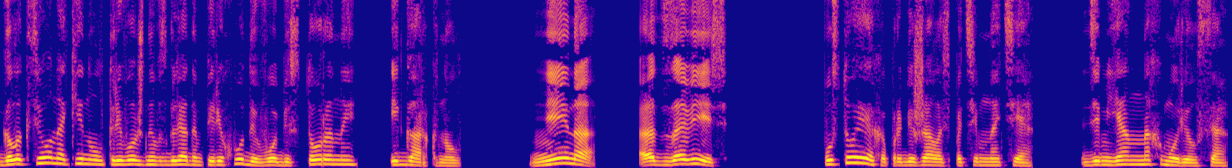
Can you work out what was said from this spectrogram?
Галактион окинул тревожным взглядом переходы в обе стороны и гаркнул. «Нина, отзовись!» Пустое эхо пробежалось по темноте. Демьян нахмурился.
